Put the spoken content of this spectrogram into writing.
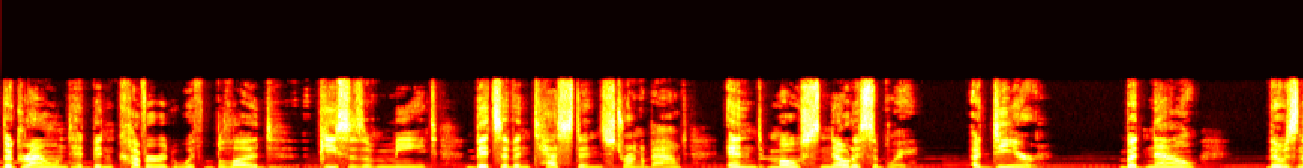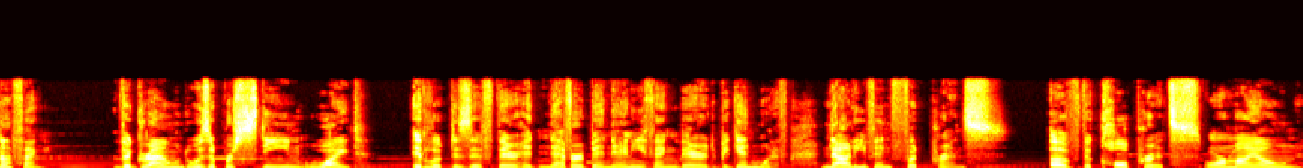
the ground had been covered with blood, pieces of meat, bits of intestine strung about, and most noticeably, a deer. But now, there was nothing. The ground was a pristine white. It looked as if there had never been anything there to begin with, not even footprints of the culprits or my own.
